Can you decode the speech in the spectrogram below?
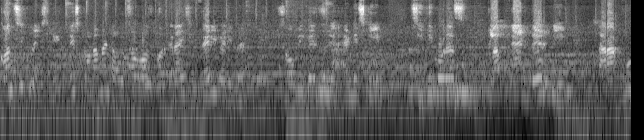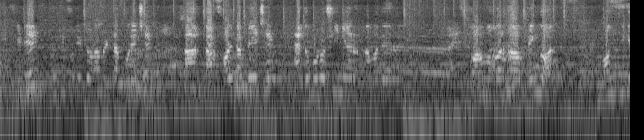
consequently, this tournament also was organized very, very well. Shobik and his team, Chorus Club and their team, তারা খুব খেটে বিউটিফুলি টুর্নামেন্টটা করেছে। আর তার ফলটা পেয়েছে। এত বড় সিনিয়র আমাদের কর্মকর্তা বেঙ্গল মন থেকে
